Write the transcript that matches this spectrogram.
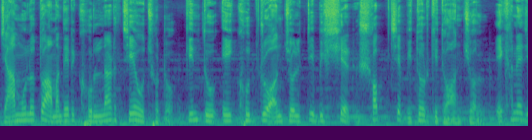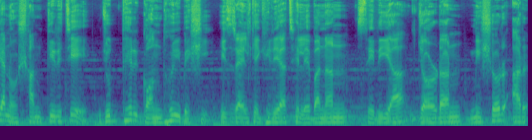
যা মূলত আমাদের খুলনার চেয়েও ছোট। কিন্তু এই ক্ষুদ্র অঞ্চলটি বিশ্বের সবচেয়ে বিতর্কিত অঞ্চল। এখানে যেন শান্তির চেয়ে যুদ্ধের গন্ধই বেশি। ইসরায়েলকে ঘিরে আছে লেবানন, সিরিয়া, জর্ডান, মিশর আর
